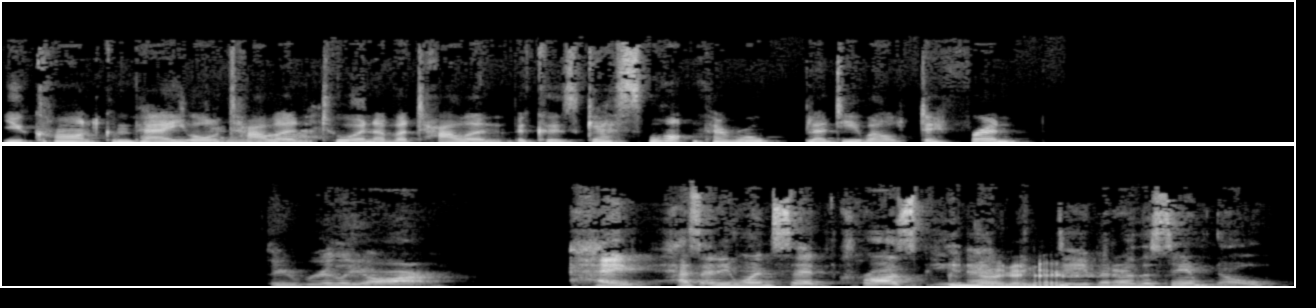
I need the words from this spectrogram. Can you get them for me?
You can't compare your Why talent not? to another talent because guess what? They're all bloody well different. They really are. Hey, has anyone said Crosby No, and no, no. McDavid are the same? No,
